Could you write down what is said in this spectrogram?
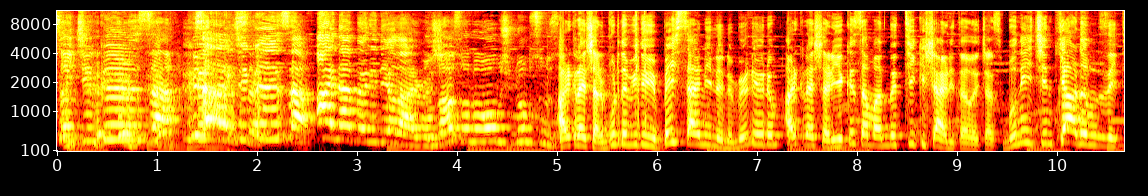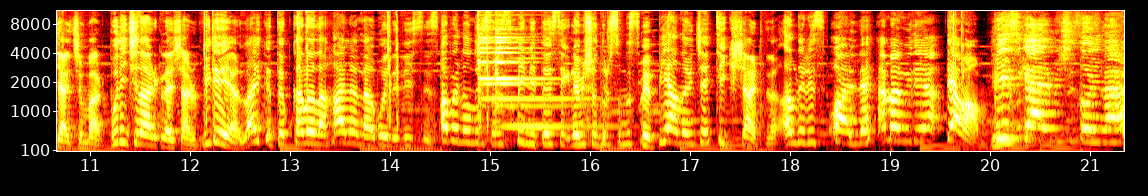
Saçı kısa. Saçı kısa. Aynen böyle diyorlarmış. Ondan sonra ne olmuş biliyor musunuz? Arkadaşlar burada videoyu 5 saniyeliğine bölüyorum. Arkadaşlar yakın zamanda tik işareti alacağız. Bunun için yardımınıza ihtiyacım var. Bunun için arkadaşlar videoya like atıp kanala hala da abone değilsiniz. Abone olursanız beni desteklemiş olursunuz ve bir an önce tik işaretini alırız. O halde hemen videoya devam. Biz gelmişiz oyuna.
